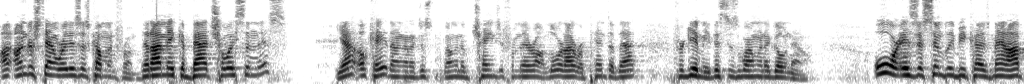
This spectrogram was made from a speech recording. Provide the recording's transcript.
uh, understand where this is coming from. Did I make a bad choice in this? Yeah, okay, then I'm gonna just, I'm gonna change it from there on. Lord, I repent of that. Forgive me. This is where I'm gonna go now. Or is it simply because, man, I,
